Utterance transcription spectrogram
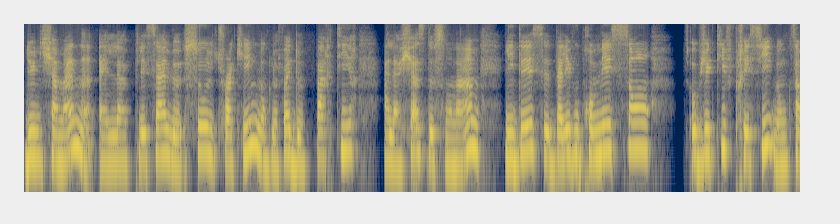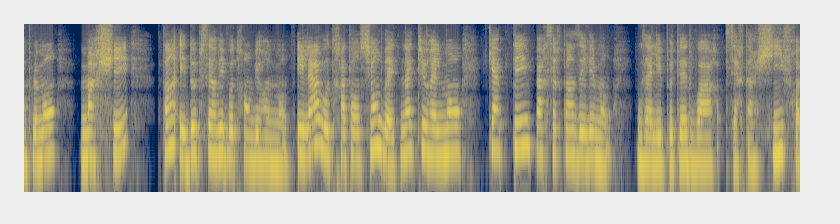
d'une chamane. Elle appelait ça le soul tracking, donc le fait de partir à la chasse de son âme. L'idée, c'est d'aller vous promener sans objectif précis, donc simplement marcher et d'observer votre environnement. Et là, votre attention va être naturellement captée par certains éléments. Vous allez peut-être voir certains chiffres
